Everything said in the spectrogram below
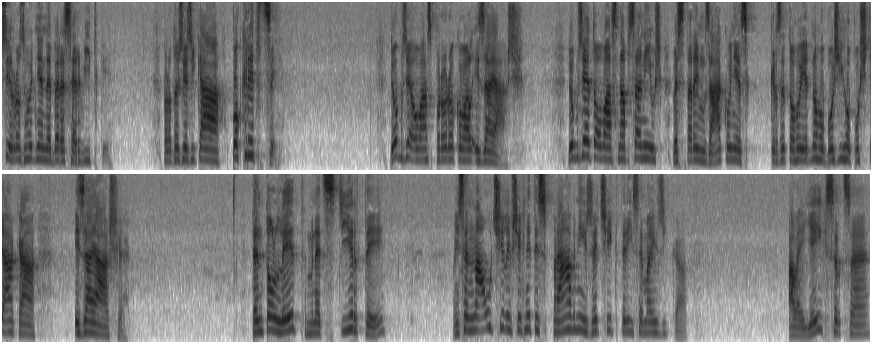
si rozhodně nebere servítky, protože říká pokrytci. Dobře o vás prorokoval Izajáš. Dobře je to o vás napsaný už ve starém zákoně skrze toho jednoho božího pošťáka Izajáše. Tento lid mne ctírty, oni se naučili všechny ty správné řeči, které se mají říkat. Ale jejich srdce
